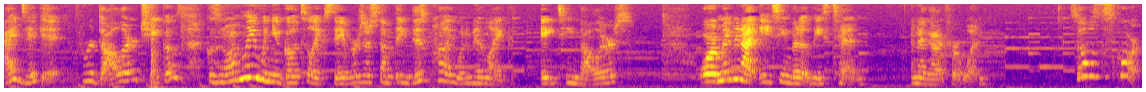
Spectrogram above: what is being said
I dig it for a dollar Chico's. Because normally when you go to like Savers or something this probably would have been like $18 or maybe not 18 but at least 10 and I got it for one. So it was a score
